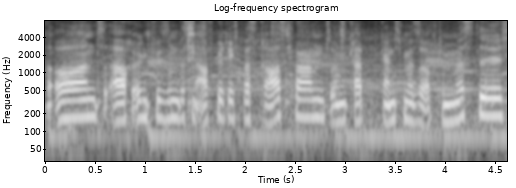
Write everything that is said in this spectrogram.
und auch irgendwie so ein bisschen aufgeregt, was rauskommt und gerade gar nicht mehr so optimistisch.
